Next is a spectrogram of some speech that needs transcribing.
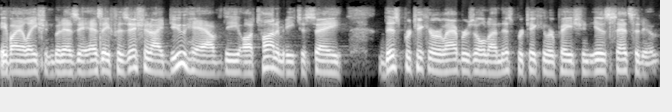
a violation. But as a, as a physician, I do have the autonomy to say this particular lab result on this particular patient is sensitive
